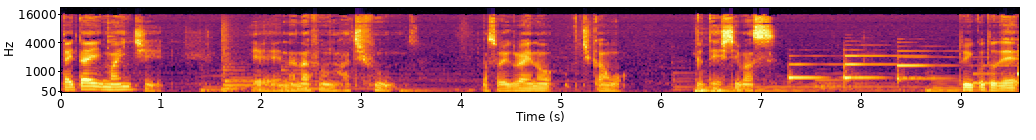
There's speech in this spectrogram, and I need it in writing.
だいたい毎日、えー、7分8分、まあ、それぐらいの時間を予定しています。ということで、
